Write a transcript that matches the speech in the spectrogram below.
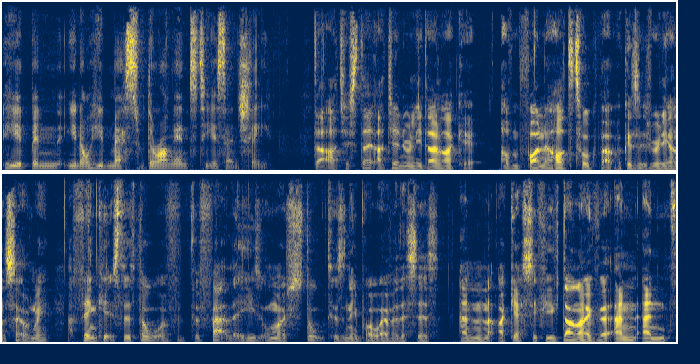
he had been, you know, he'd messed with the wrong entity essentially. That I just I genuinely don't like it. I'm finding it hard to talk about because it's really unsettled me. I think it's the thought of the fact that he's almost stalked, isn't he, by whatever this is. And I guess if you've done over and and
